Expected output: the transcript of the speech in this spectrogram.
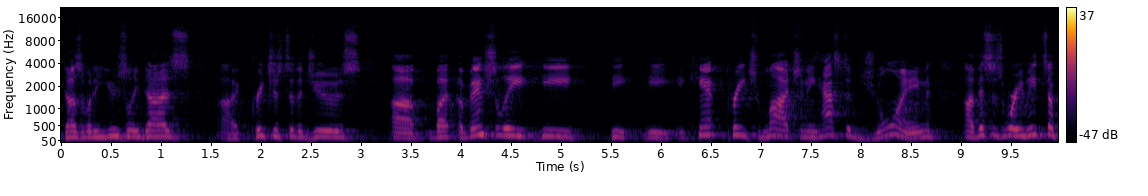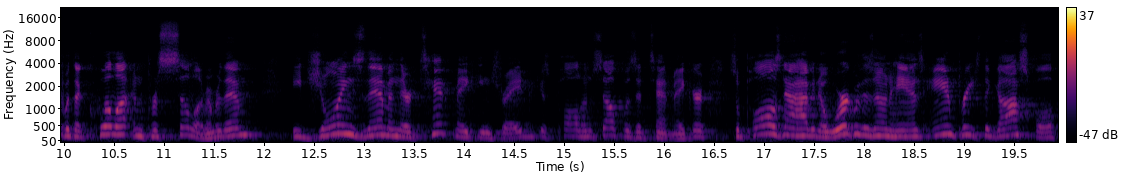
does what he usually does, uh, preaches to the Jews, uh, but eventually he, he, he, he, can't preach much and he has to join. Uh, this is where he meets up with Aquila and Priscilla. Remember them? He joins them in their tent making trade because Paul himself was a tent maker. So Paul's now having to work with his own hands and preach the gospel.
